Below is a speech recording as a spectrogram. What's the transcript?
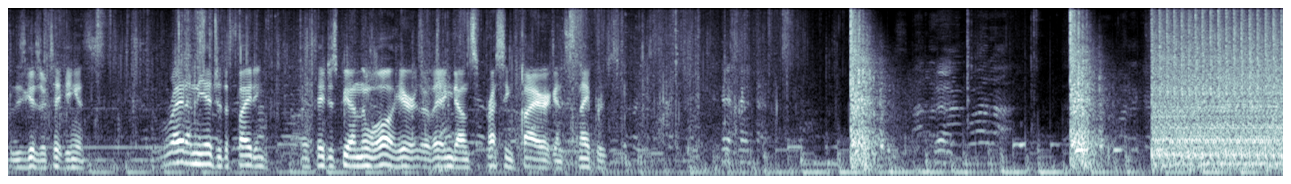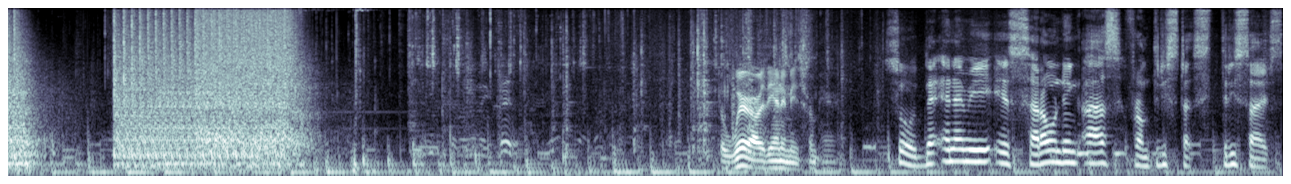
So these guys are taking us right on the edge of the fighting. If they just be on the wall here, they're laying down suppressing fire against snipers. So where are the enemies from here? So the enemy is surrounding us from three, st- three sides.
